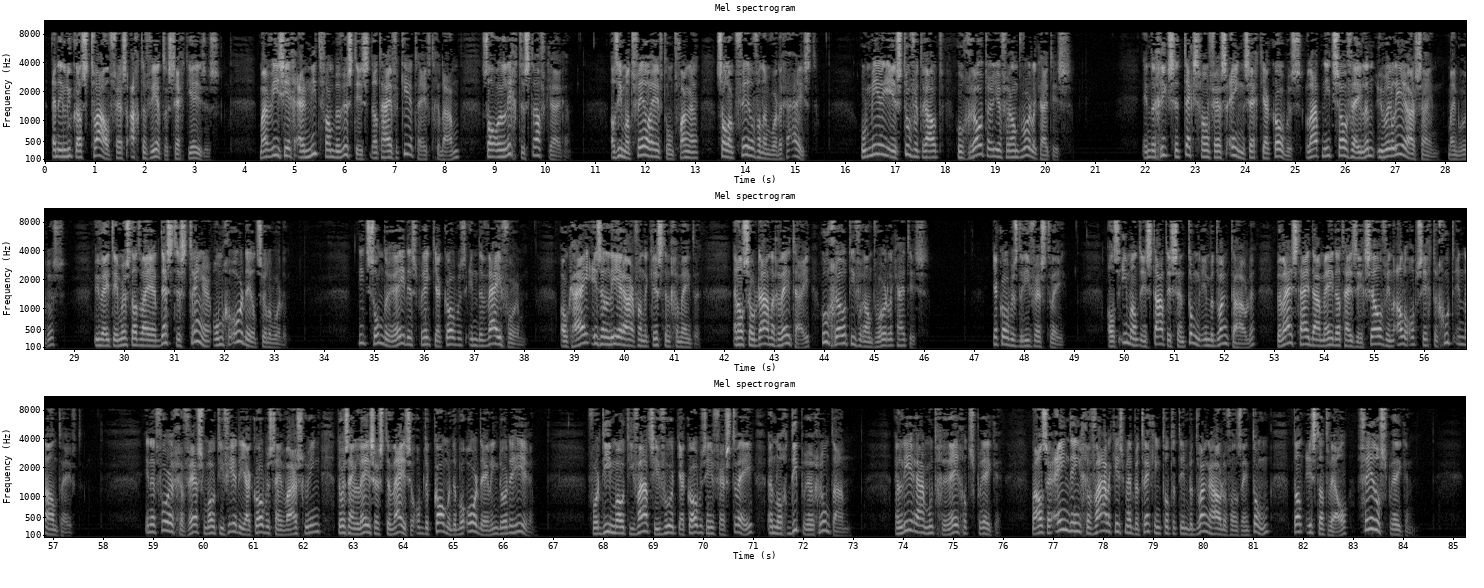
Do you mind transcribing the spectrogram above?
En in Lucas 12, vers 48 zegt Jezus, maar wie zich er niet van bewust is dat hij verkeerd heeft gedaan, zal een lichte straf krijgen. Als iemand veel heeft ontvangen, zal ook veel van hem worden geëist. Hoe meer je is toevertrouwd, hoe groter je verantwoordelijkheid is. In de Griekse tekst van vers 1 zegt Jacobus, laat niet zoveel uw leraars zijn, mijn broeders. U weet immers dat wij er des te strenger om geoordeeld zullen worden. Niet zonder reden spreekt Jacobus in de wij-vorm. Ook hij is een leraar van de christengemeente, en als zodanig weet hij hoe groot die verantwoordelijkheid is. Jacobus 3 vers 2 Als iemand in staat is zijn tong in bedwang te houden, bewijst hij daarmee dat hij zichzelf in alle opzichten goed in de hand heeft. In het vorige vers motiveerde Jacobus zijn waarschuwing door zijn lezers te wijzen op de komende beoordeling door de Here. Voor die motivatie voert Jacobus in vers 2 een nog diepere grond aan. Een leraar moet geregeld spreken. Maar als er één ding gevaarlijk is met betrekking tot het in bedwang houden van zijn tong, dan is dat wel veel spreken.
